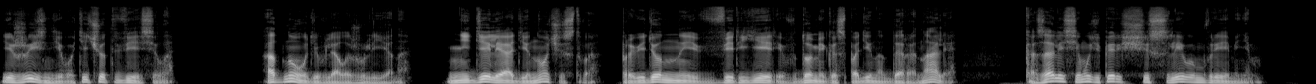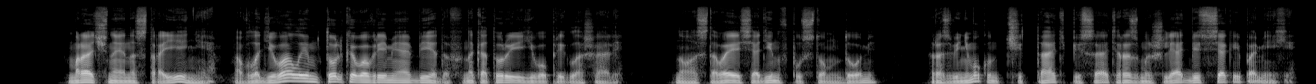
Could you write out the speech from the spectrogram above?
и жизнь его течет весело. Одно удивляло Жульена. Недели одиночества, проведенные в Верьере в доме господина Дереналя, казались ему теперь счастливым временем. Мрачное настроение овладевало им только во время обедов, на которые его приглашали. Но оставаясь один в пустом доме, разве не мог он читать, писать, размышлять без всякой помехи?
